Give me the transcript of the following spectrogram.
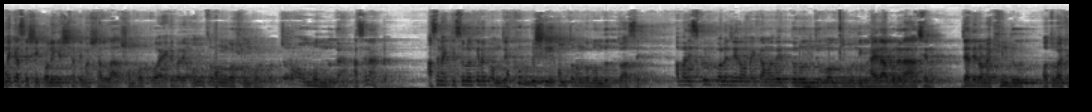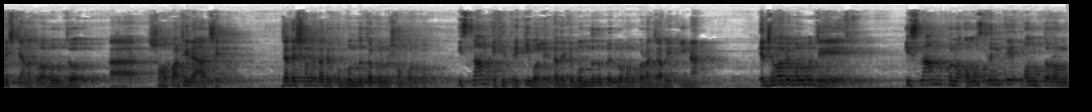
অনেক আছে সেই কলিগের সাথে মাসাল্লাহ সম্পর্ক একেবারে অন্তরঙ্গ সম্পর্ক, চরম বন্ধুতা, আছে না? আছে না? কিছু লোক এরকম যে খুব বেশি অন্তরঙ্গ বন্ধুত্ব আছে। আবার স্কুল, কলেজের অনেক আমাদের তরুণ যুবক, যুবতী ভাইরা, বোনেরা আছেন, যাদের অনেক হিন্দু অথবা খ্রিস্টান অথবা বৌদ্ধ সহপাঠীরা আছে, যাদের সঙ্গে তাদের খুব বন্ধুত্বপূর্ণ সম্পর্ক। ইসলাম এক্ষেত্রে কি বলে? তাদেরকে বন্ধুরূপে গ্রহণ করা যাবে কি না? এর জবাবে বলব যে, ইসলাম কোনো অমুসলিমকে অন্তরঙ্গ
